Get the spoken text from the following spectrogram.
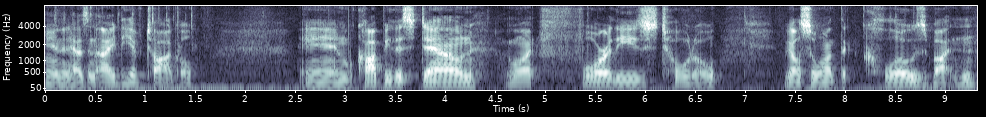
And it has an ID of toggle. And we'll copy this down. We want four of these total. We also want the close button.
